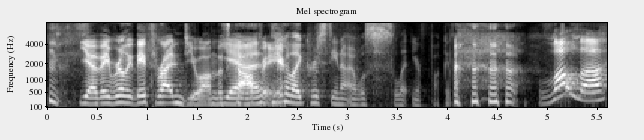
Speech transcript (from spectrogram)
Yeah, they really they threatened you on this yeah, copy. they're like Krystyna, I will slit your fucking. Lola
